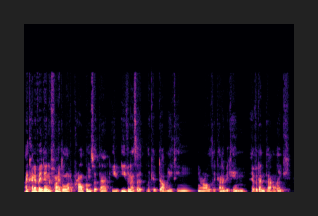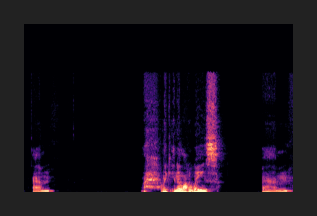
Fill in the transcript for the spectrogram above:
I kind of identified a lot of problems with that, even as a like a dumb eighteen year old. It kind of became evident that like um, like in a lot of ways, um,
